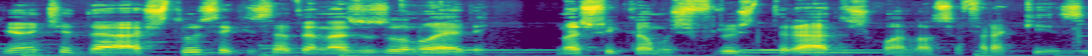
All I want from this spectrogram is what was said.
Diante da astúcia que Satanás usou no Éden, nós ficamos frustrados com a nossa fraqueza.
